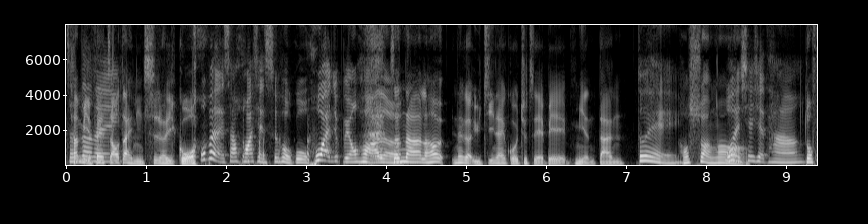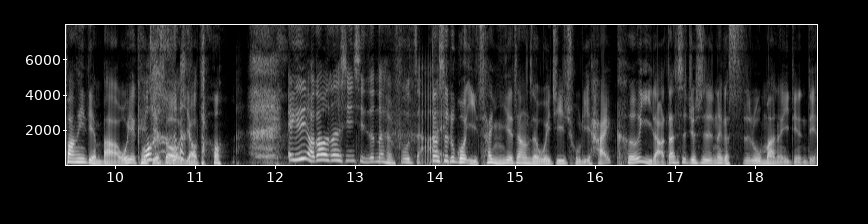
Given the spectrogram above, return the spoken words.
他免费招待你吃了一锅。我本来是要花钱吃火锅，忽然就不用花了，真的啊。然后那个雨季那锅就直接被免单，对，好爽哦。我很谢谢他，多放一点吧，我也可以接受咬到。哎、欸，咬到的那个心情真的很复杂、欸。但是如果以餐饮业这样子的危机处理还可以啦，但是就是那个思路慢了一点点。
